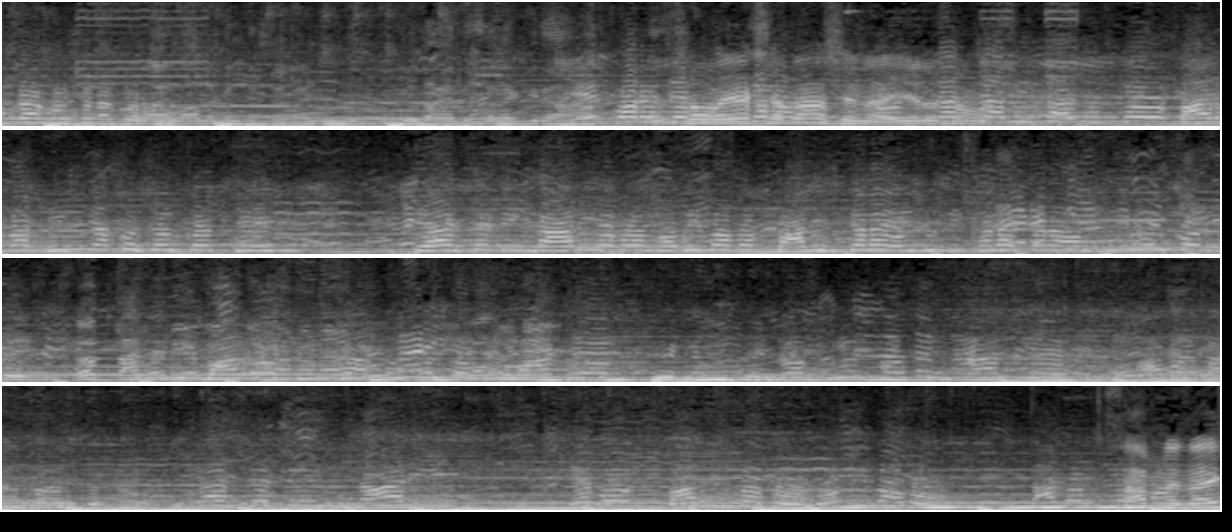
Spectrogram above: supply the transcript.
আমরা ঘোষণা করব। যে একসাথে আসে না, আমি তাদেরকে বারবার দৃষ্টি আকর্ষণ করছি। চেয়ার সেটিং নারী এবং অভিভাবক বালিশ খেলা এই দুটি খেলায় যারা অংশগ্রহণ করবে। তাদেরকে বারবার দৃষ্টি আকর্ষণ মাঠের দক্ষিণ পশ্চিম প্রান্তে অবস্থান করার জন্য। চেয়ার সেটিং নারী এবং বালিশ বাবক অভিভাবক সামনে যাই।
